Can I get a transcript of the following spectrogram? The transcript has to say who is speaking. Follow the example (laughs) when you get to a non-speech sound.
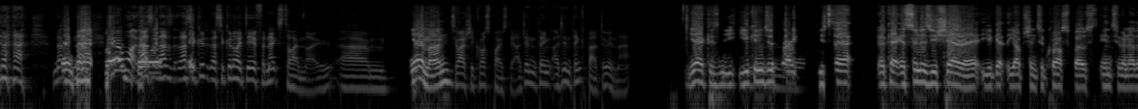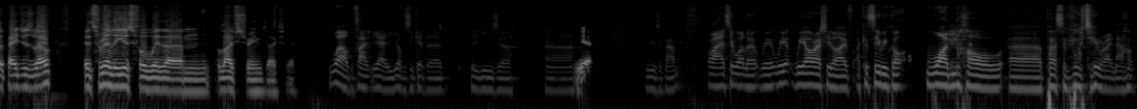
Speaker 1: (laughs) no, no, you know what? That's, that's that's a good that's a good idea for next time though. Um,
Speaker 2: yeah, man.
Speaker 1: To actually cross post it, I didn't think I didn't think about doing that.
Speaker 2: Yeah, because you, you can just like you set okay as soon as you share it, you get the option to cross post into another page as well. It's really useful with um live streams actually.
Speaker 1: Well, the fact yeah, you obviously get the the user. Uh,
Speaker 2: yeah.
Speaker 1: The user amount. All right, I see what look, we we we are actually live. I can see we've got one whole uh, person (laughs) watching right now.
